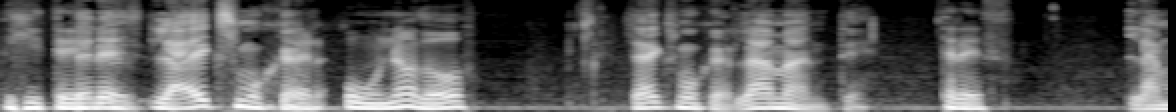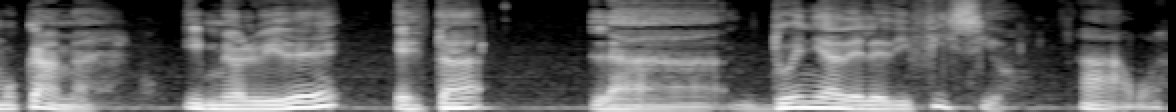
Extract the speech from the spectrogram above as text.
Dijiste. Tenés la ex mujer, Uno, dos, la ex mujer, la amante, tres. la mucama. Y me olvidé, está la dueña del edificio. Ah, bueno.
